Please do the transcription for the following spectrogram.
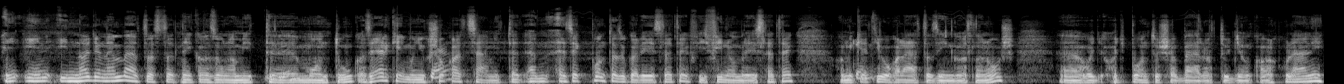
én, én, én nagyon nem változtatnék azon, amit mondtunk. Az erkély mondjuk Igen. sokat számít. Tehát ezek pont azok a részletek, finom részletek, amiket Igen. jó, ha lát az ingatlanos, hogy, hogy pontosabb árat tudjon kalkulálni,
